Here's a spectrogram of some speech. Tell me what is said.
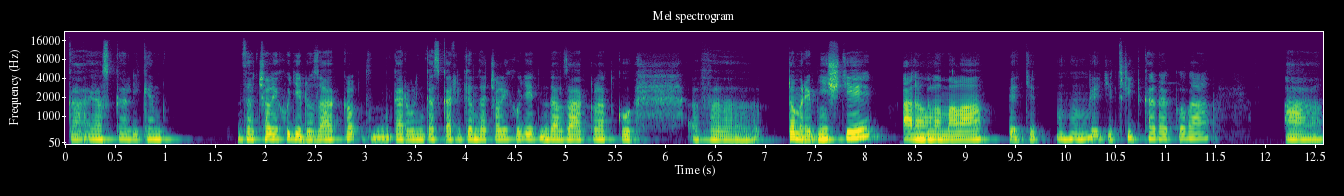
Kája s Karlíkem začali chodit do základ, Karolínka s Karlíkem začali chodit na základku v tom rybništi. Ano. Byla malá, pěti, mm-hmm. pěti třídka taková. A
